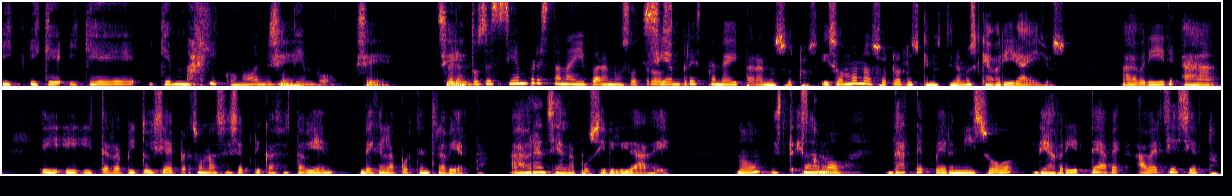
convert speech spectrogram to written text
Y, y, qué, y, qué, y qué mágico, ¿no? Al mismo Sí. tiempo. Sí. Sí. Pero entonces siempre están ahí para nosotros. Siempre están ahí para nosotros y somos nosotros los que nos tenemos que abrir a ellos. Abrir a... Y, y- y te repito, y si hay personas escépticas, está bien, dejen la puerta entreabierta. Ábranse a la posibilidad de, ¿no? Este, Es como, date permiso de abrirte a ver, a ver si es cierto,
